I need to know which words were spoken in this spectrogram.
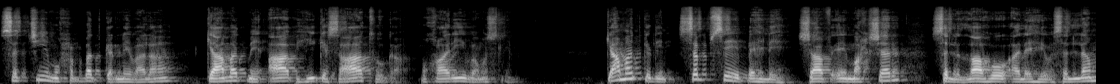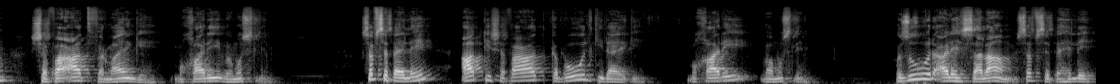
سچی محبت کرنے والا قیامت میں آپ ہی کے ساتھ ہوگا۔ بخاری و مسلم۔ قیامت کے دن سب سے پہلے شاف محشر صلی اللہ علیہ وسلم شفاعت فرمائیں گے۔ بخاری و مسلم۔ سب سے پہلے آپ کی شفاعت قبول کی جائے گی۔ بخاری و مسلم۔ حضور علیہ السلام سب سے پہلے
